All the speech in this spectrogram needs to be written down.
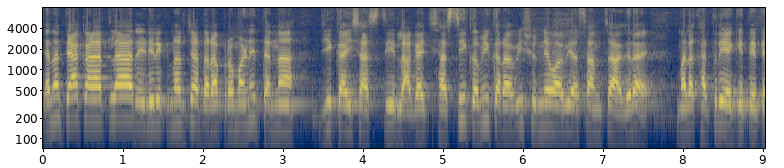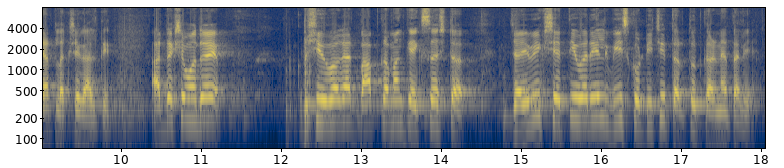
त्यांना त्या काळातल्या रेडी रेकनरच्या दराप्रमाणे त्यांना जी काही शास्ती लागायची शास्ती कमी करावी शून्य व्हावी असा आमचा आग्रह आहे. मला खात्री आहे की ते त्यात लक्ष घालतील. अध्यक्ष महोदय कृषी विभागात बाब क्रमांक एकसष्ट जैविक शेतीवरील वीस कोटीची तरतूद करण्यात आली आहे.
